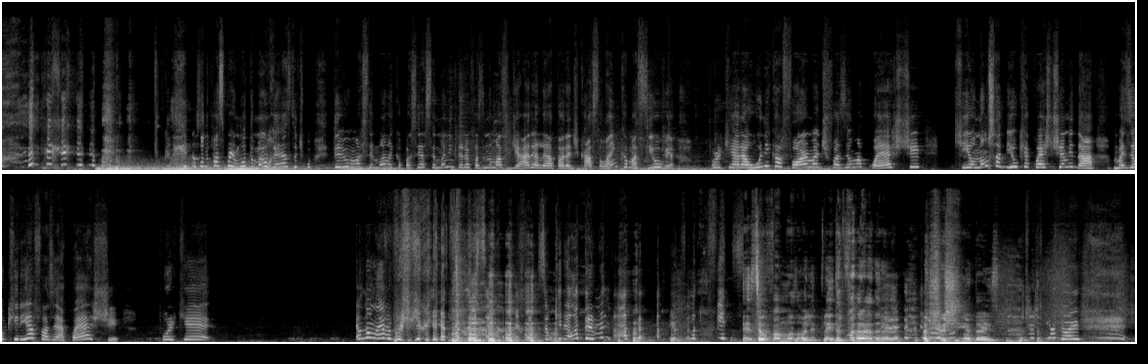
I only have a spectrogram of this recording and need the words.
Eu só não faço permuta, mas o resto, tipo, teve uma semana que eu passei a semana inteira fazendo umas diárias aleatórias de caça lá em Cama Silvia, porque era a única forma de fazer uma quest que eu não sabia o que a quest ia me dar, mas eu queria fazer a quest porque eu não lembro por que eu queria fazer essa quest, eu queria ela terminada. Aí eu falei, Esse é o famoso roleplay da parada, né? o Xuxinha 2. tinha dois.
